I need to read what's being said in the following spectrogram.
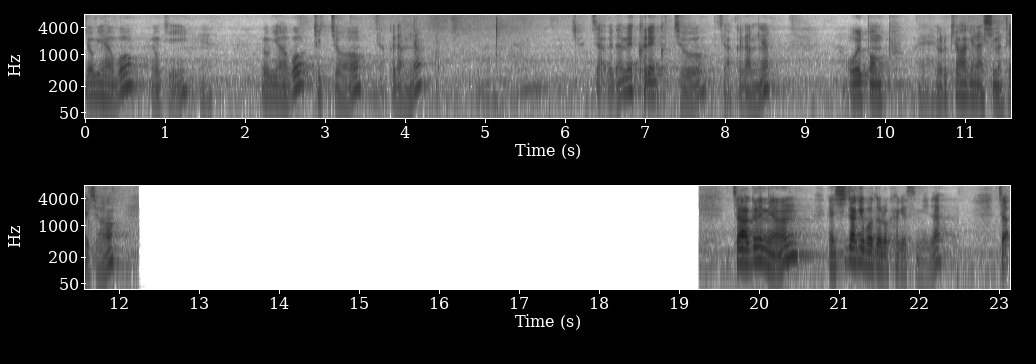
여기하고 여기 예, 여기하고 뒤쪽 자, 그 다음요. 자, 그 다음에 크랭크 축. 자, 그 다음요. 오일 펌프. 이렇게 확인하시면 되죠. 자, 그러면 시작해 보도록 하겠습니다. 자,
